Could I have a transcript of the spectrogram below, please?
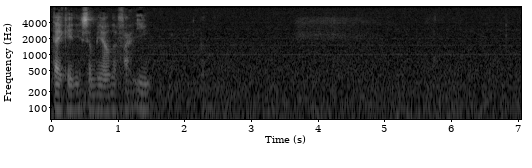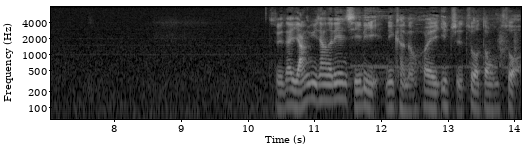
带给你什么样的反应。所以在阳瑜伽的练习里，你可能会一直做动作，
